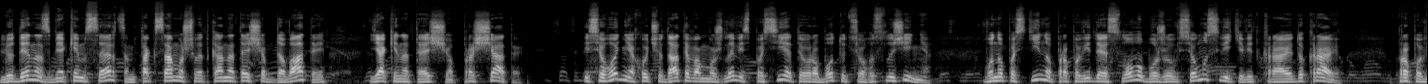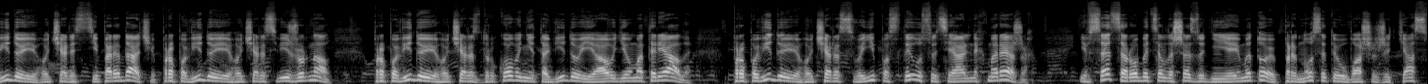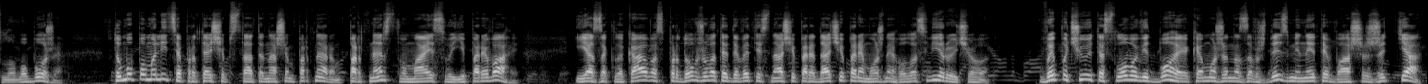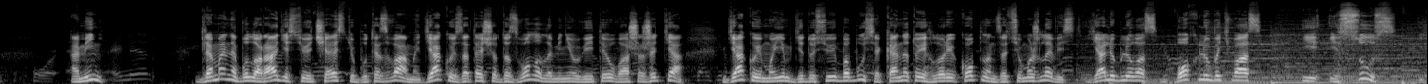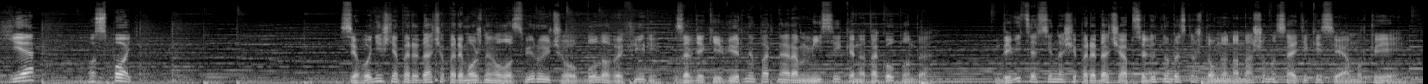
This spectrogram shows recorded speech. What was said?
Людина з м'яким серцем так само швидка на те, щоб давати, як і на те, щоб прощати. І сьогодні я хочу дати вам можливість посіяти у роботу цього служіння. Воно постійно проповідує Слово Боже у всьому світі від краю до краю. Проповідує його через ці передачі, проповідує його через свій журнал, проповідує його через друковані та відео і аудіоматеріали, проповідує його через свої пости у соціальних мережах. І все це робиться лише з однією метою приносити у ваше життя Слово Боже. Тому помоліться про те, щоб стати нашим партнером. Партнерство має свої переваги. І я закликаю вас продовжувати дивитись наші передачі Переможний голос віруючого. Ви почуєте слово від Бога, яке може назавжди змінити ваше життя. Амінь. Для мене було радістю і честю бути з вами. Дякую за те, що дозволили мені увійти у ваше життя. Дякую моїм дідусю і бабуся Кеннету і Глорії Копленд за цю можливість. Я люблю вас, Бог любить вас, і Ісус є Господь. Сьогоднішня передача Переможний голос віруючого була в ефірі завдяки вірним партнерам місії Кеннета Копленда. Дивіться всі наші передачі абсолютно безкоштовно на нашому сайті KCM.org.ua.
